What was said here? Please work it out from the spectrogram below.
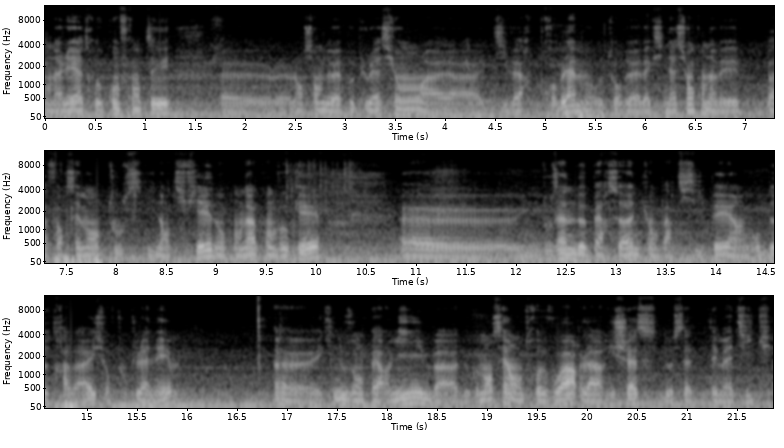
qu'on allait être confronté euh, l'ensemble de la population à, divers problèmes autour de la vaccination qu'on n'avait pas forcément tous identifiés. Donc on a convoqué euh, de personnes qui ont participé à un groupe de travail sur toute l'année euh, et qui nous ont permis bah, de commencer à entrevoir la richesse de cette thématique.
